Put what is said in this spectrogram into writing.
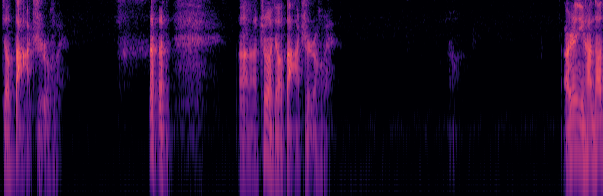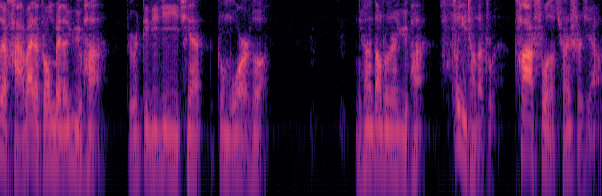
叫大智慧，啊，这叫大智慧。而且你看他对海外的装备的预判，比如 DDG 一千、中姆沃尔特，你看他当初的预判非常的准，他说的全实现了，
